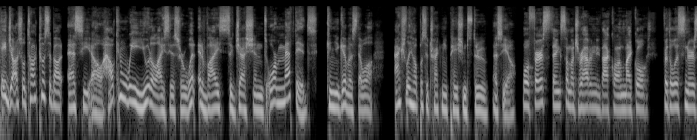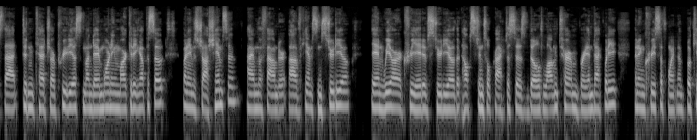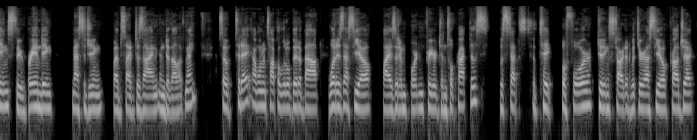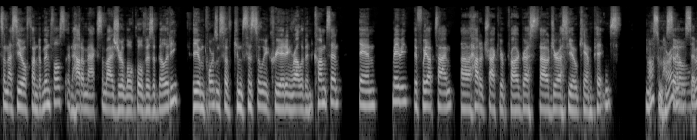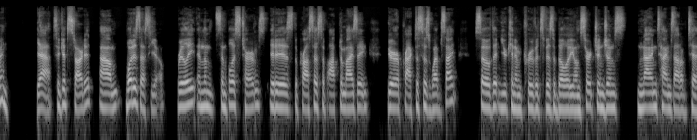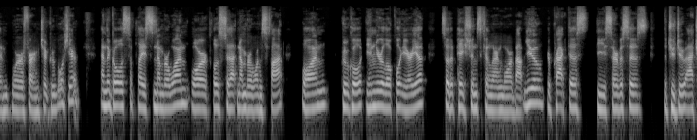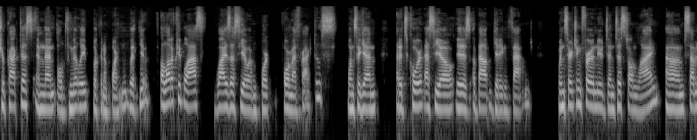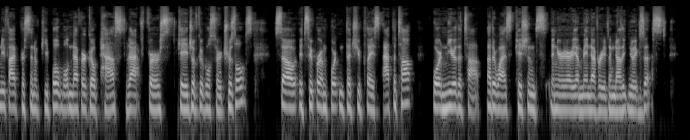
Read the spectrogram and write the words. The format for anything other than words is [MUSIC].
Hey, Josh, well, talk to us about SEO. How can we utilize this, or what advice, suggestions, or methods can you give us that will actually help us attract new patients through SEO? Well, first, thanks so much for having me back on, Michael. For the listeners that didn't catch our previous Monday morning marketing episode, my name is Josh Hampson. I am the founder of Hampson Studio, and we are a creative studio that helps dental practices build long term brand equity and increase appointment bookings through branding, messaging, website design, and development. So, today I want to talk a little bit about what is SEO, why is it important for your dental practice? The steps to take before getting started with your SEO project, some SEO fundamentals, and how to maximize your local visibility, the importance of consistently creating relevant content, and maybe, if we have time, uh, how to track your progress out your SEO campaigns. Awesome. All right, so, let's dive in. Yeah, to get started, um, what is SEO? Really, in the simplest terms, it is the process of optimizing your practice's website so that you can improve its visibility on search engines. Nine times out of 10, we're referring to Google here. And the goal is to place number one or close to that number one spot on Google in your local area so that patients can learn more about you, your practice, the services that you do at your practice, and then ultimately book an appointment with you. A lot of people ask, why is SEO important for my practice? Once again, at its core, SEO is about getting found. When searching for a new dentist online, um, 75% of people will never go past that first page of Google search results. So it's super important that you place at the top or near the top. Otherwise, patients in your area may never even know that you exist.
